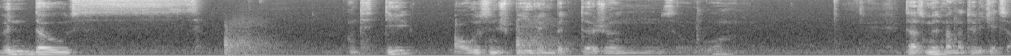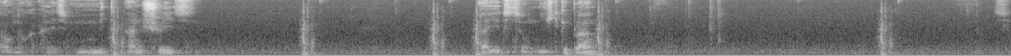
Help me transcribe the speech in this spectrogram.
Windows. Und die Außenspiegeln bitte schön. So. Das muss man natürlich jetzt auch noch alles mit anschließen. Jetzt so nicht geplant. So.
